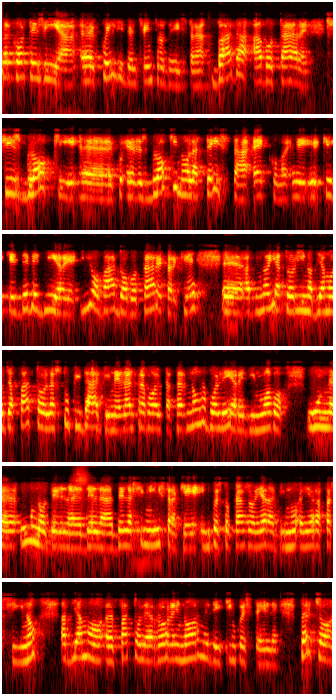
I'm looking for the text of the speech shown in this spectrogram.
per cortesia, eh, quelli del centrodestra, vada a votare, si sblocchi, eh, eh sblocchino la testa, ecco, che, che, deve dire io vado a votare perché eh, noi a Torino abbiamo già fatto la stupidaggine l'altra volta per non volere di nuovo un, uno del, del, della sinistra, che in questo caso era, di, era Fassino, abbiamo eh, fatto l'errore enorme dei 5 Stelle. Perciò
